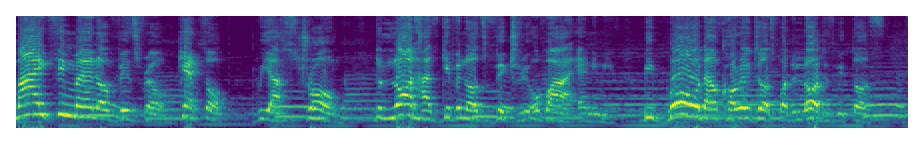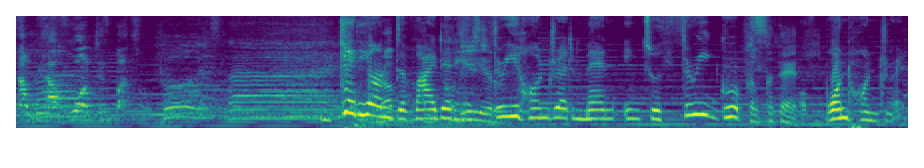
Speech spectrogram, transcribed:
Mighty men of Israel, get up. We are strong. The Lord has given us victory over our enemies. Be bold and courageous, for the Lord is with us, and we have won this battle. Gideon divided his 300 men into three groups of 100.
